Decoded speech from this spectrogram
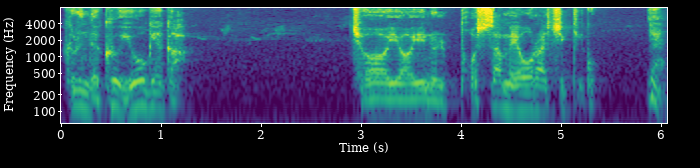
그런데 그 요괴가 저 여인을 보쌈해오라 시키고 예.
